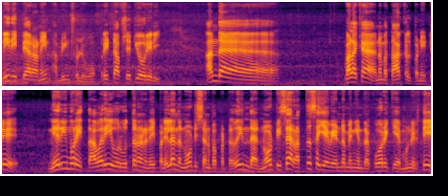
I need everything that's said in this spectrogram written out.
நீதி பேராணை அப்படின்னு சொல்லுவோம். ரிட் ஆஃப் செக்யூரிட்டி அந்த வழக்கை நம்ம தாக்கல் பண்ணிவிட்டு நெறிமுறை தவறி ஒரு உத்தரவின் அடிப்படையில் அந்த நோட்டீஸ் அனுப்பப்பட்டது. இந்த நோட்டீஸை ரத்து செய்ய வேண்டும் என்கின்ற கோரிக்கையை முன்னிறுத்தி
